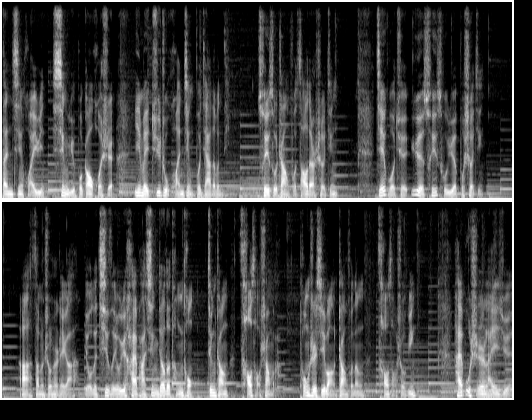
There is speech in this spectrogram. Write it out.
担心怀孕，性欲不高，或是因为居住环境不佳的问题，催促丈夫早点射精，结果却越催促越不射精。啊，咱们说说这个啊，有的妻子由于害怕性交的疼痛，经常草草上马。同时希望丈夫能草草收兵，还不时来一句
